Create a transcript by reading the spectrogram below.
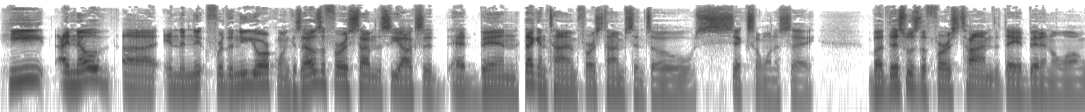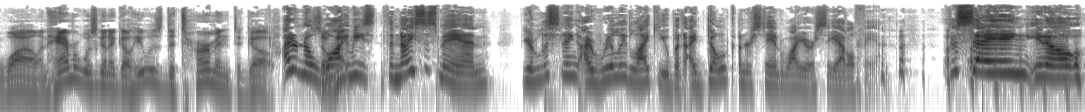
he, I know uh, in the for the New York one because that was the first time the Seahawks had, had been second time, first time since 06, I want to say. But this was the first time that they had been in a long while, and Hammer was going to go. He was determined to go. I don't know so why. He, I mean, he's the nicest man you're listening, I really like you, but I don't understand why you're a Seattle fan. Just saying, you know,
